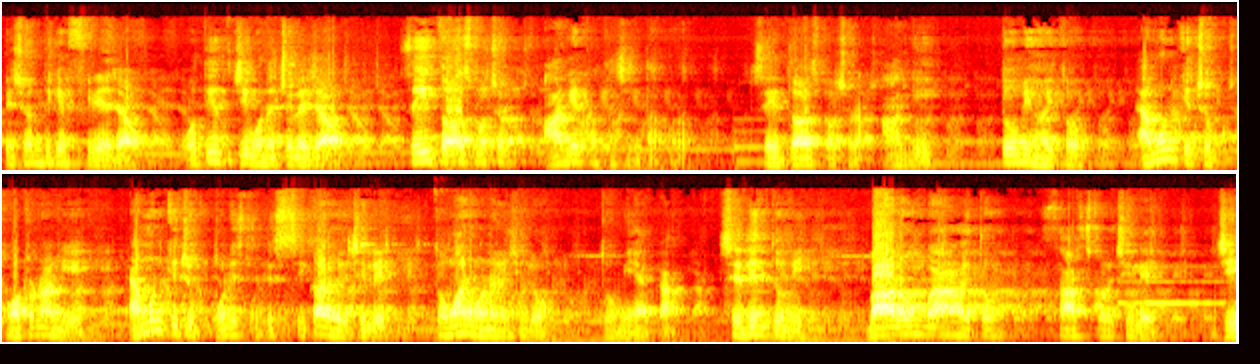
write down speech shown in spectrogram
পেছন দিকে ফিরে যাও, অতীত জীবনে চলে যাও, সেই দশ বছর আগের কথা চিন্তা করো। সেই দশ বছর আগে তুমি হয়তো এমন কিছু ঘটনা নিয়ে, এমন কিছু পরিস্থিতির শিকার হয়েছিলে, তোমার মনে হয়েছিল তুমি একা। সেদিন তুমি বারংবার হয়তো সার্চ করেছিলে যে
